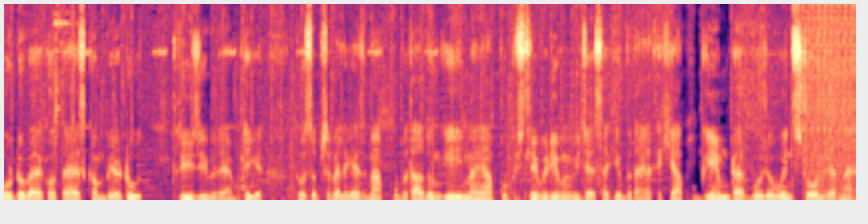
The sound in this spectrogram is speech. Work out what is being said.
ऑटो बैक होता है as compare to three G B RAM ठीक है? तो सबसे पहले गैस मैं आपको बता दूँ कि मैंने आपको पिछले वीडियो में भी जैसा कि बताया था कि आपको गेम टर्बो जो वो इंस्टॉल करना है,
